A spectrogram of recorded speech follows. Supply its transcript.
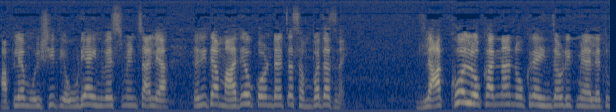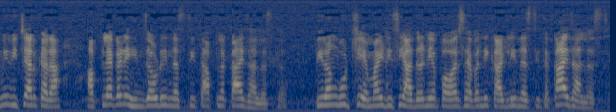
आपल्या मुळशीत एवढ्या इन्व्हेस्टमेंट आल्या तरी त्या महादेव कोंडाचा संपतच नाही. लाखो लोकांना नोकऱ्या हिंजवडीत मिळाल्या. तुम्ही विचार करा आपल्याकडे हिंजवडी नसती तर आपलं काय झालं असतं? तिरंगूटची एमआयडीसी आदरणीय पवार साहेबांनी काढली नसती तर काय झालं असतं?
